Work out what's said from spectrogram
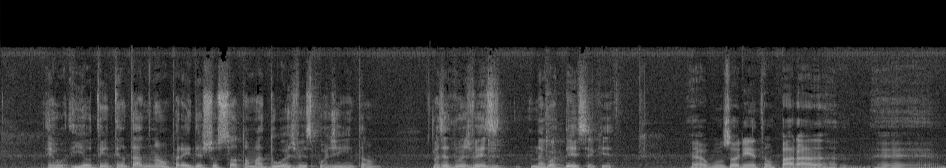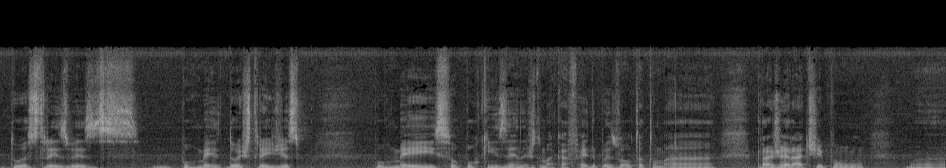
eu e eu tenho tentado, não, peraí, deixa eu só tomar duas vezes por dia, então. Mas é, É. duas vezes um negócio desse aqui. É, alguns orientam parar é, duas, três vezes por mês, dois, três dias por mês ou por quinzena de tomar café e depois volta a tomar, para gerar tipo um, uma,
